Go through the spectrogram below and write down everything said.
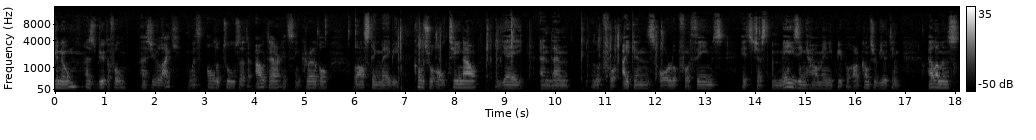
GNOME as beautiful as you like with all the tools that are out there. It's incredible. Last thing maybe Control Alt T now, yay, and then look for icons or look for themes. It's just amazing how many people are contributing elements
